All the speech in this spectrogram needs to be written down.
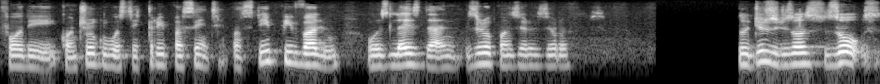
for the control group was 3%, but still p-value was less than 0.00. So these results,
